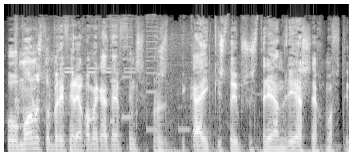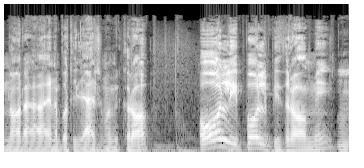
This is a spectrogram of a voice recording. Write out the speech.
Που μόνο στον περιφερειακό με κατεύθυνση προ δυτικά, εκεί στο ύψος Τριανδρίας, έχουμε αυτήν την ώρα ένα ποτηλιάρισμα μικρό. Όλοι οι υπόλοιποι δρόμοι, mm.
